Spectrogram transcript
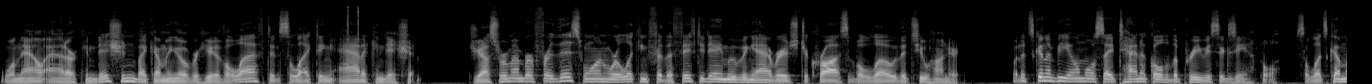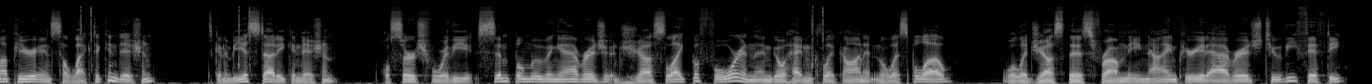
We'll now add our condition by coming over here to the left and selecting add a condition. Just remember for this one, we're looking for the 50-day moving average to cross below the 200 but it's going to be almost identical to the previous example. So let's come up here and select a condition. It's going to be a study condition. We'll search for the simple moving average just like before and then go ahead and click on it in the list below. We'll adjust this from the 9 period average to the 50.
